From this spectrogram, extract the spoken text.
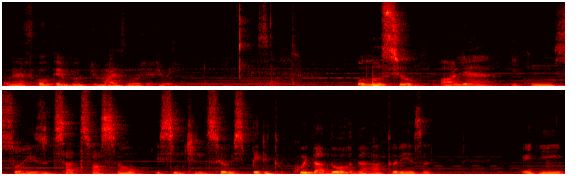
Ela já ficou tempo demais longe de mim. Certo. O Lúcio olha e com um sorriso de satisfação e sentindo seu espírito cuidador da natureza, ele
